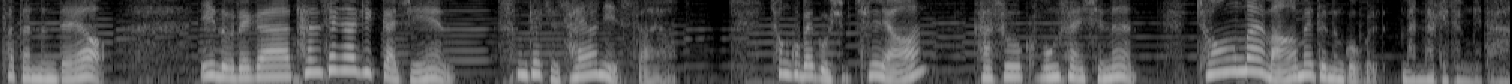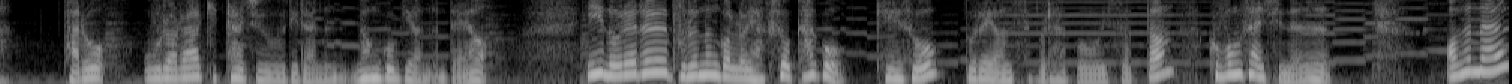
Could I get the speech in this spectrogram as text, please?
받았는데요. 이 노래가 탄생하기까진 숨겨진 사연이 있어요. 1957년 가수 고봉산 씨는 정말 마음에 드는 곡을 만나게 됩니다. 바로 울어라 기타줄이라는 명곡이었는데요. 이 노래를 부르는 걸로 약속하고 계속 노래 연습을 하고 있었던 고봉산 씨는 어느 날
